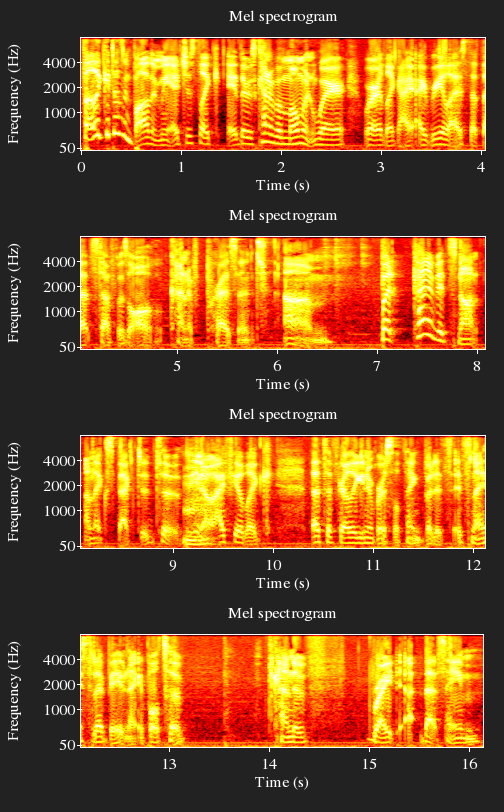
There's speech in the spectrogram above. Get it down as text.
But like it doesn't bother me. It just like it, there was kind of a moment where where like I, I realized that that stuff was all kind of present. Um, but kind of it's not unexpected to you Mhm. know I feel like that's a fairly universal thing. But it's it's nice that I've been able to kind of write that same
